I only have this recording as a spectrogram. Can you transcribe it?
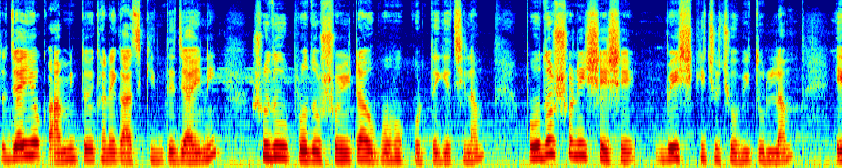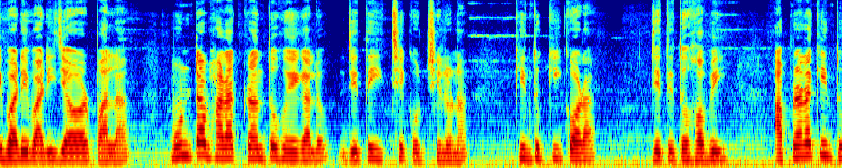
তো যাই হোক, আমি তো এখানে গাছ কিনতে যাইনি। শুধু প্রদর্শনীটা উপভোগ করতে গেছিলাম। প্রদর্শনীর শেষে বেশ কিছু ছবি তুললাম। এবারে বাড়ি যাওয়ার পালা। মনটা ভারাক্রান্ত হয়ে গেল। যেতে ইচ্ছে করছিল না। কিন্তু কি করা? যেতে তো হবেই। আপনারা কিন্তু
